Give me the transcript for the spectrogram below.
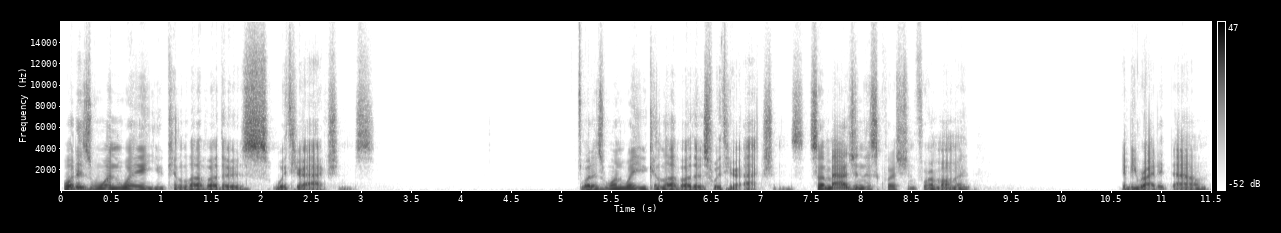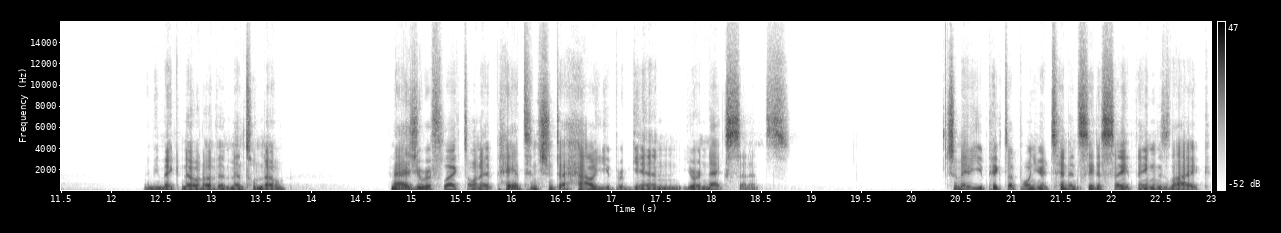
What is one way you can love others with your actions? What is one way you can love others with your actions? So imagine this question for a moment. Maybe write it down. Maybe make note of it, mental note. And as you reflect on it, pay attention to how you begin your next sentence. So maybe you picked up on your tendency to say things like,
